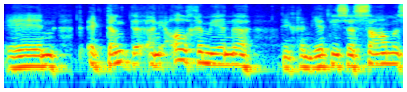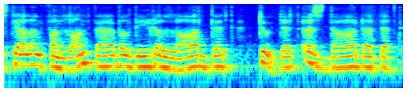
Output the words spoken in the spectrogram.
en ek dink in die algemene die genetiese samestelling van landwerweldiere laat dit toe. Dit is daar dat dit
